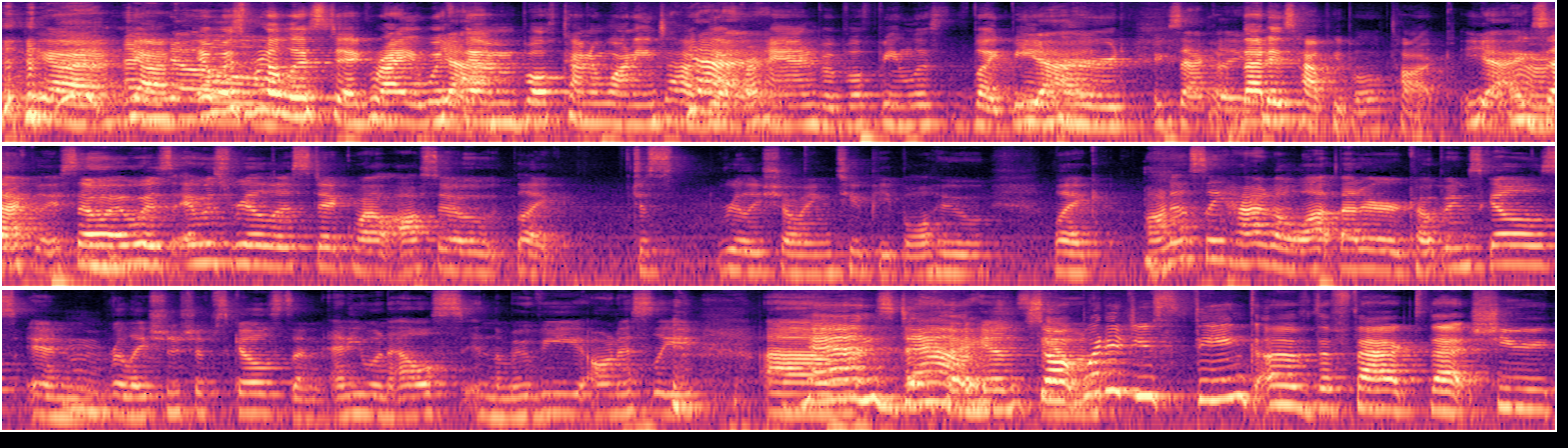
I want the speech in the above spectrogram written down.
Yeah, I yeah. It was realistic, right? With Yeah. them both kind of wanting to have the upper hand, but both being lis- like being Yeah. heard. Exactly. That is how people talk. Yeah, Mhm. exactly. So it was it was realistic while also like just really showing two people who like honestly had a lot better coping skills and Mm. relationship skills than anyone else in the movie, honestly. Um, hands down. hands so, down. what did you think of the fact that she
